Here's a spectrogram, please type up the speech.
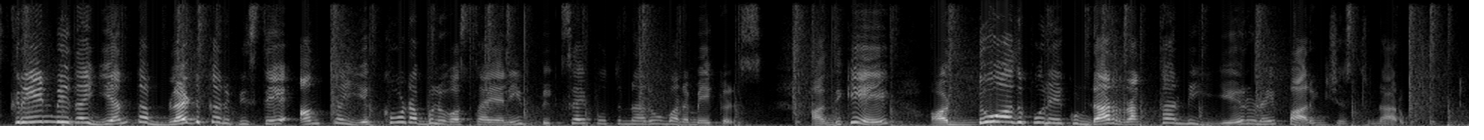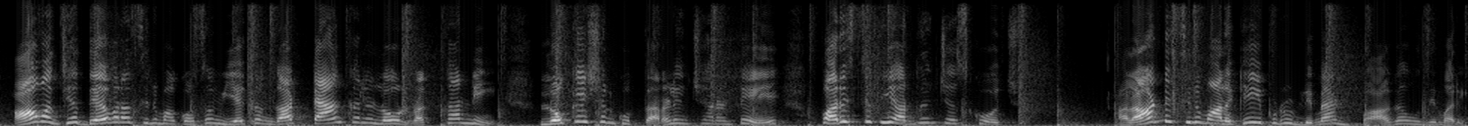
స్క్రీన్ మీద ఎంత బ్లడ్ కనిపిస్తే అంత ఎక్కువ డబ్బులు వస్తాయని ఫిక్స్ అయిపోతున్నారు మన మేకర్స్ అందుకే అడ్డు అదుపు లేకుండా రక్తాన్ని ఏరులై పారించేస్తున్నారు ఆ మధ్య దేవర సినిమా కోసం ఏకంగా ట్యాంకర్లలో రక్తాన్ని లొకేషన్కు తరలించారంటే పరిస్థితి అర్థం చేసుకోవచ్చు. అలాంటి సినిమాలకే ఇప్పుడు డిమాండ్ బాగా ఉంది మరి.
